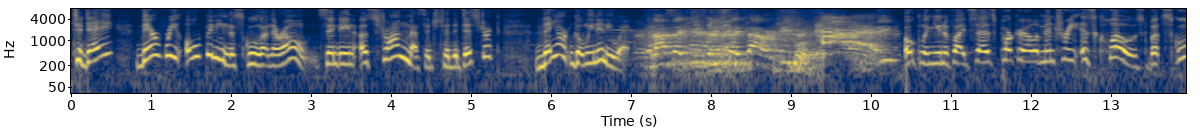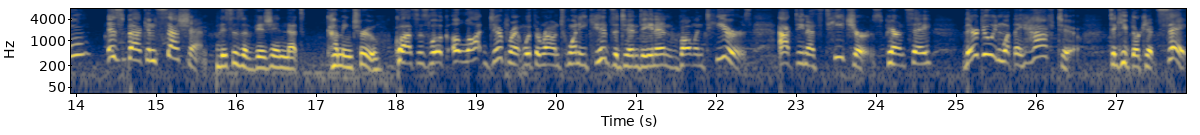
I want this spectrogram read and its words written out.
Today, they're reopening the school on their own, sending a strong message to the district. They aren't going anywhere. When I say people, you say power. People. Power! Oakland Unified says Parker Elementary is closed, but school is back in session. This is a vision that's coming true. Classes look a lot different with around 20 kids attending and volunteers acting as teachers. Parents say they're doing what they have to to keep their kids safe.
